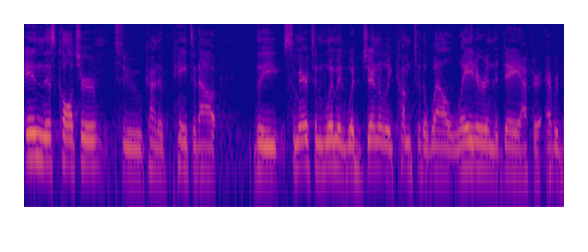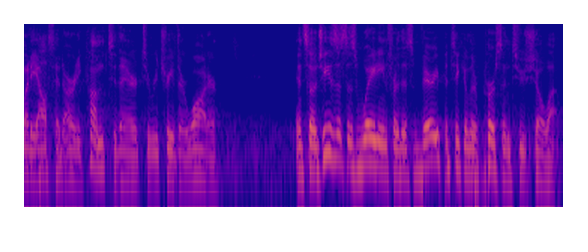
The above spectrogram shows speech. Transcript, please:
in this culture, to kind of paint it out, the Samaritan women would generally come to the well later in the day after everybody else had already come to there to retrieve their water. And so Jesus is waiting for this very particular person to show up.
